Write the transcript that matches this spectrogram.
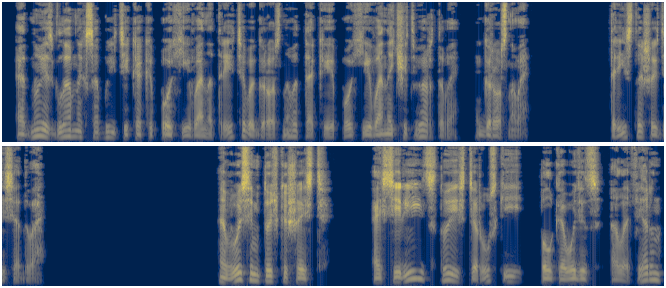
– одно из главных событий как эпохи Ивана III Грозного, так и эпохи Ивана IV Грозного. 362. 8.6. Ассириец, то есть русский полководец Алаферн,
